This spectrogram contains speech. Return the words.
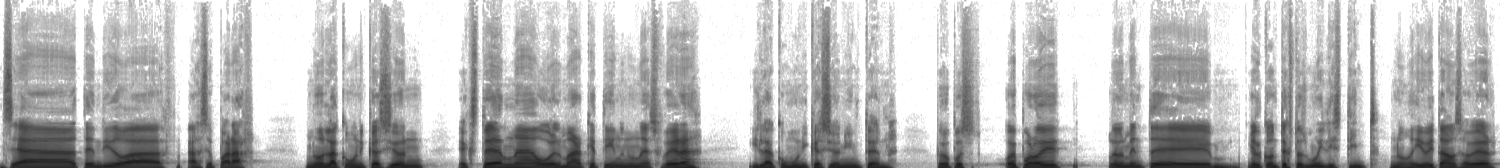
se, ha tendido a, a separar, ¿no? La comunicación externa o el marketing en una esfera y la comunicación interna. Pero pues hoy por hoy realmente mm, el contexto es muy distinto, ¿no? Y ahorita vamos a ver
